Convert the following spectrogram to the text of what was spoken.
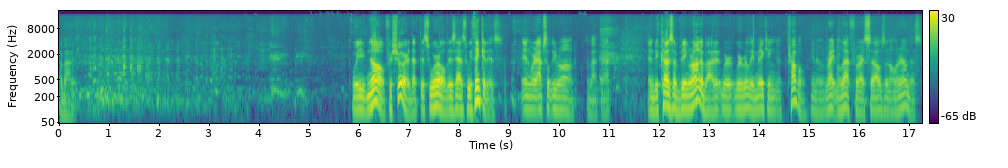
about it. we know for sure that this world is as we think it is, and we're absolutely wrong about that. And because of being wrong about it, we're, we're really making trouble, you know, right and left for ourselves and all around us.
